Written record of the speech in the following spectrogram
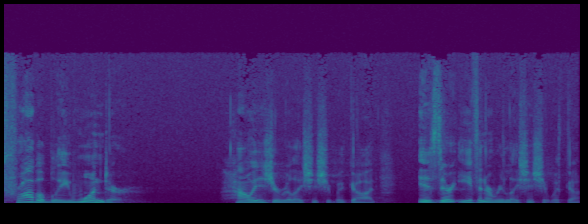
probably wonder how is your relationship with God? Is there even a relationship with God?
